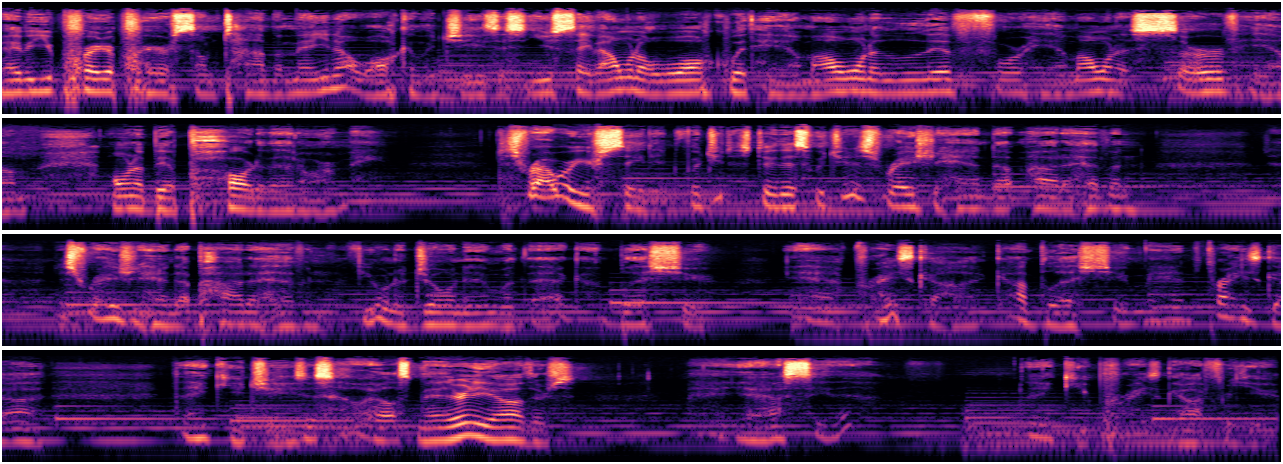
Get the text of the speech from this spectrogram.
Maybe you prayed a prayer sometime, but man, you're not walking with Jesus. And you say, I want to walk with Him. I want to live for Him. I want to serve Him. I want to be a part of that army. Just right where you're seated. Would you just do this? Would you just raise your hand up high to heaven? Just raise your hand up high to heaven. If you want to join in with that, God bless you. Yeah, praise God. God bless you, man. Praise God. Thank you, Jesus. Who else, man? Are there any others? Man, yeah, I see that. Thank you. Praise God for you.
